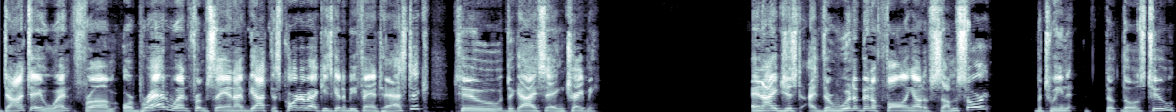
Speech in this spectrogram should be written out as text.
Dante went from or Brad went from saying I've got this quarterback he's going to be fantastic to the guy saying trade me. And I just, I, there would have been a falling out of some sort between th- those two.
